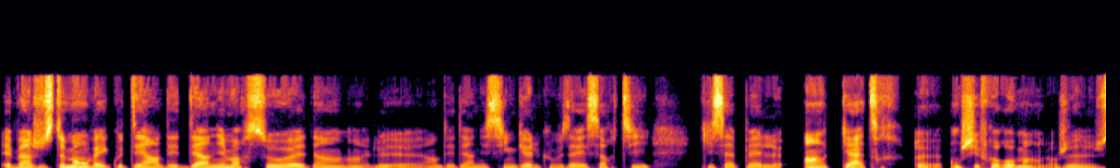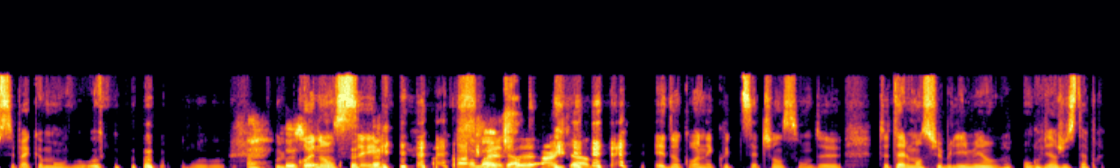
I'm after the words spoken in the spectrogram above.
Eh bien, justement, on va écouter un des derniers morceaux euh, d'un un des derniers singles que vous avez sorti, qui s'appelle 1-4 euh, en chiffre romain. Alors, je ne sais pas comment vous, vous, le prononcez. et donc, on écoute cette chanson de Totalement Sublime et on revient juste après.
